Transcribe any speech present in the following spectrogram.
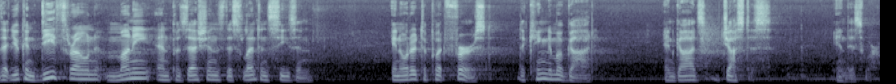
that you can dethrone money and possessions this Lenten season in order to put first the kingdom of God and God's justice in this world.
